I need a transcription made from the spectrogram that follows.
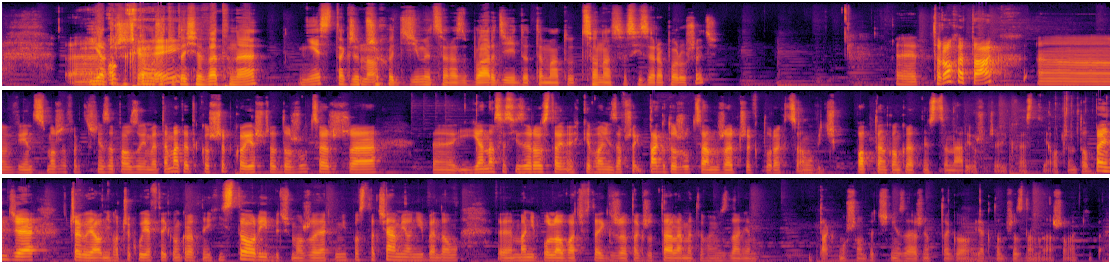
E, I ja troszeczkę okej. może tutaj się wetnę. Nie jest tak, że No. przechodzimy coraz bardziej do tematu, co na sesji zero poruszyć? E, Trochę tak, e, więc może faktycznie zapauzujemy temat. Ja tylko szybko jeszcze dorzucę, że ja na sesji zero stawiam zawsze i tak dorzucam rzeczy, które chcę omówić pod ten konkretny scenariusz, czyli kwestia o czym to będzie, czego ja od nich oczekuję w tej konkretnej historii, być może jakimi postaciami oni będą e, manipulować w tej grze, także te elementy moim zdaniem i tak muszą być niezależnie od tego, jak dobrze znamy naszą ekipę.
